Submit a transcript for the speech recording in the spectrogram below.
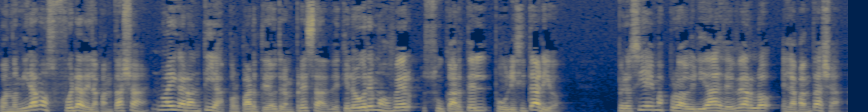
Cuando miramos fuera de la pantalla, no hay garantías por parte de otra empresa de que logremos ver su cartel publicitario, pero sí hay más probabilidades de verlo en la pantalla,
